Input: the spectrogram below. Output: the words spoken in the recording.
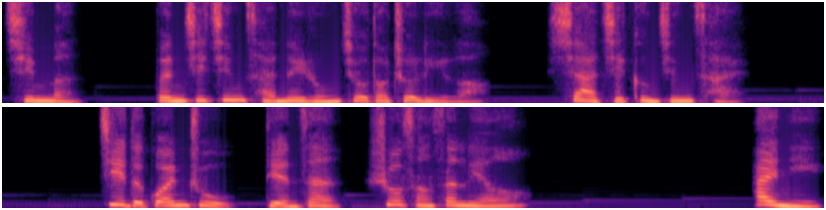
亲们，本集精彩内容就到这里了，下集更精彩。记得关注、点赞、收藏三连哦，爱你！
